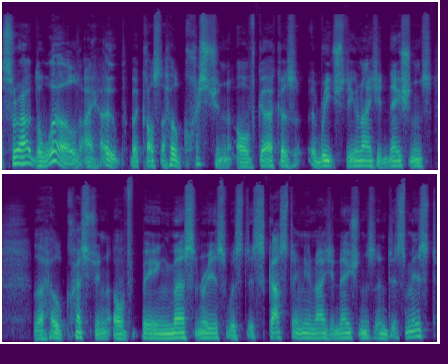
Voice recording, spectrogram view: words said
throughout the world, I hope, because the whole question of Gurkhas reached the United Nations. The whole question of being mercenaries was discussed in the United Nations and dismissed.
